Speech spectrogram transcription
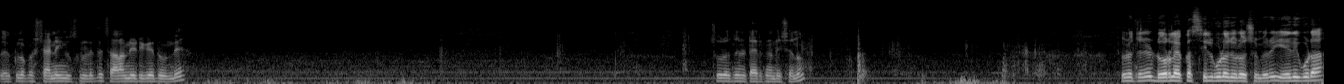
వెహికల్ యొక్క స్టాండింగ్ చూసుకున్నట్లయితే చాలా నీట్గా అయితే ఉంది. చూడొచ్చండి టైర్ కండిషన్. చూడొచ్చండి. డోర్ల యొక్క సీల్ కూడా చూడొచ్చు మీరు. ఏది కూడా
